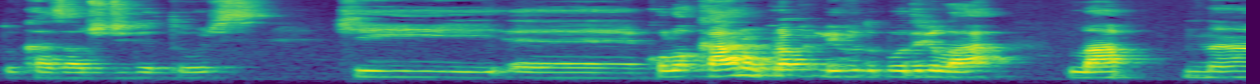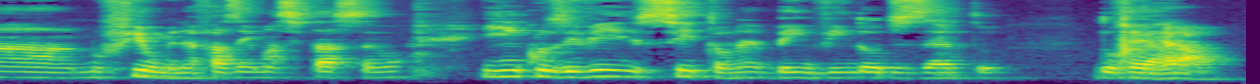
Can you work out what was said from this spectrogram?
do casal de diretores que eh, colocaram o próprio livro do Baudrillard lá na, no filme, né? fazem uma citação e inclusive citam, né? Bem-vindo ao deserto do real. real,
